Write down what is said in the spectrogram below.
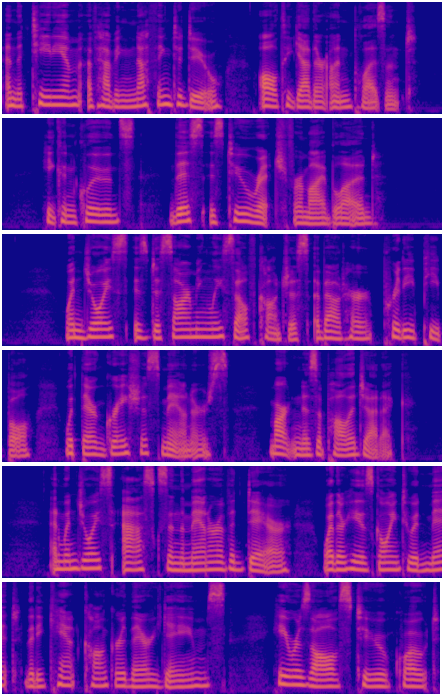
and the tedium of having nothing to do altogether unpleasant. He concludes, This is too rich for my blood. When Joyce is disarmingly self conscious about her pretty people with their gracious manners, Martin is apologetic. And when Joyce asks in the manner of a dare whether he is going to admit that he can't conquer their games, he resolves to, quote,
